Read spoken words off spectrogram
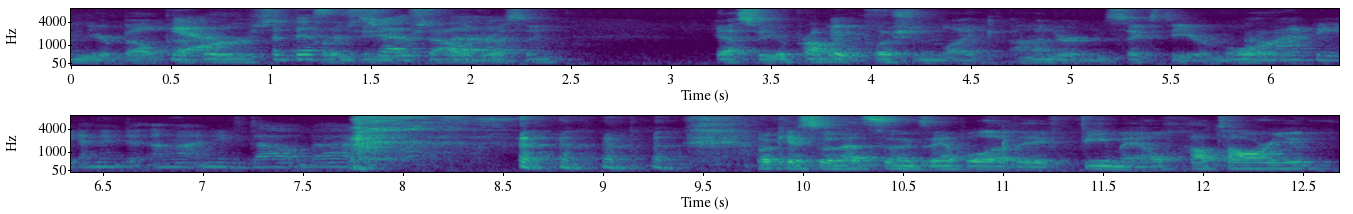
in your bell peppers, yeah, but this protein is just in your salad the, dressing. Yeah, so you're probably pushing like 160 or more. I might be. I need to. I might need to dial it back. okay, so that's an example of a female. How tall are you?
